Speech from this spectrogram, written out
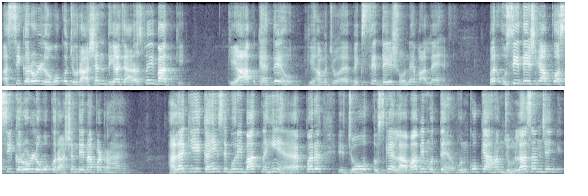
अस्सी करोड़ लोगों को जो राशन दिया जा रहा है उस पर भी बात की कि आप कहते हो कि हम जो है विकसित देश होने वाले हैं, पर उसी देश में आपको 80 करोड़ लोगों को राशन देना पड़ रहा है। हालाँकि ये कहीं से बुरी बात नहीं है, पर जो उसके अलावा भी मुद्दे हैं, उनको क्या हम जुमला समझेंगे?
